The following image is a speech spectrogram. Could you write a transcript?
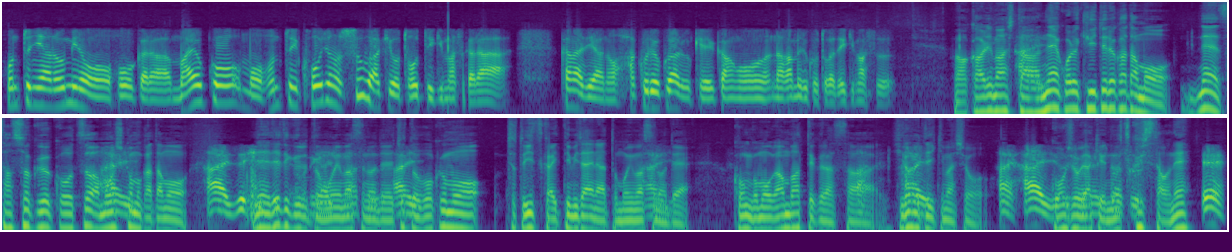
本当にあの、海の方から真横、もう本当に工場のすぐ脇を通っていきますから、かなりあの、迫力ある景観を眺めることができます。わかりました。はいね、これ聞いてる方も、ね、早速、こう、ツアー申し込む方も、はい、ぜひ。ね、出てくると思いますので、ちょっと僕も、ちょっといつか行ってみたいなと思いますので、今後も頑張ってくださはいい。広めていきましょはい、はい。う。工場野球の美しさをね。ええ。よ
